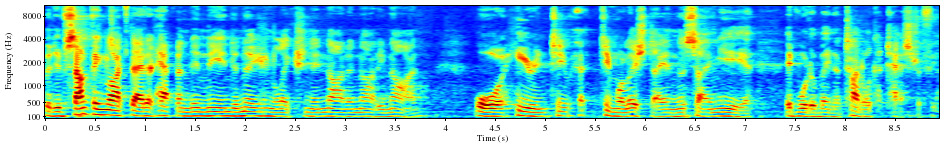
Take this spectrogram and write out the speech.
But if something like that had happened in the Indonesian election in 1999, or here in Tim Timor-Leste in the same year, it would have been a total catastrophe.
